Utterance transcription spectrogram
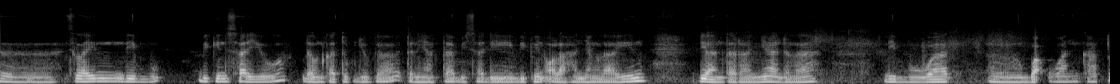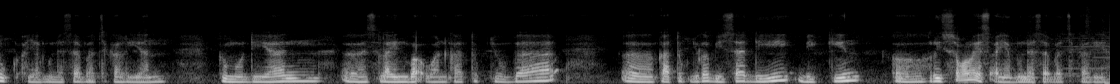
eh, selain dibikin sayur daun katuk juga ternyata bisa dibikin olahan yang lain. Di antaranya adalah dibuat bakwan katuk ayah bunda sahabat sekalian kemudian uh, selain bakwan katuk juga uh, katuk juga bisa dibikin uh, risoles ayah bunda sahabat sekalian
